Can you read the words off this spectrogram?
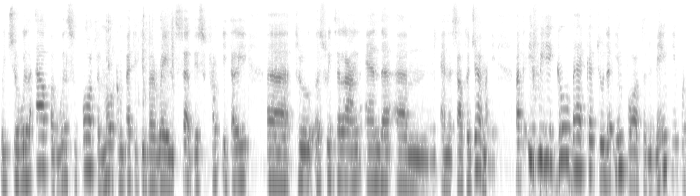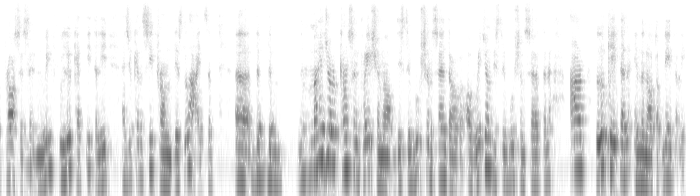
which will help and will support a more competitive rail service from Italy uh, through uh, Switzerland and, uh, um, and south of Germany. But if we go back to the import, the main import process, and if we look at Italy, as you can see from these slides, uh, the, the, the, major concentration of distribution center, or regional distribution center, are located in the north of Italy.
